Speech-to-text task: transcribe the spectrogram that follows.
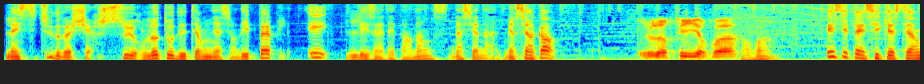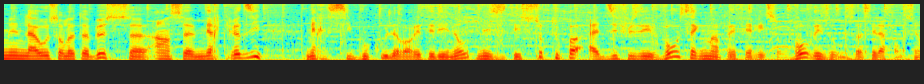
l'Institut de recherche sur l'autodétermination des peuples et les indépendances nationales. Merci encore. Je vous en prie, au revoir. Au revoir. Et c'est ainsi que se termine là-haut sur l'autobus euh, en ce mercredi. Merci beaucoup d'avoir été des nôtres. N'hésitez surtout pas à diffuser vos segments préférés sur vos réseaux. Ça, c'est la fonction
